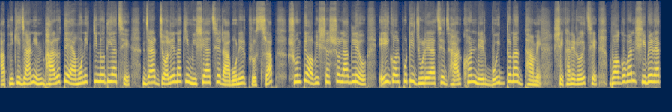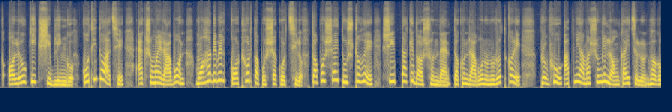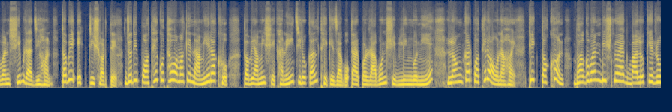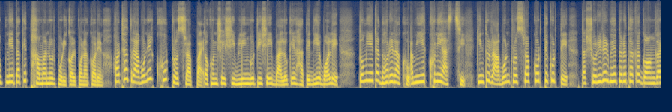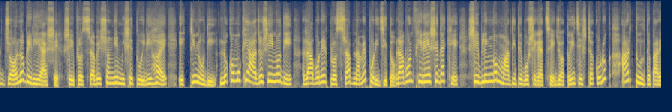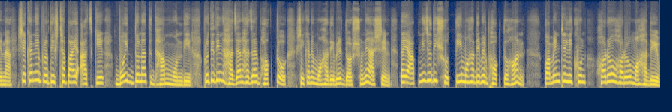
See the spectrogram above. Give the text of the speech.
আপনি কি জানেন ভারতে এমন একটি নদী আছে যার জলে নাকি মিশে আছে রাবণের প্রস্রাব? শুনতে অবিশ্বাস্য লাগলেও এই গল্পটি জুড়ে আছে ঝাড়খণ্ডের বৈদ্যনাথ ধামে। সেখানে রয়েছে ভগবান শিবের এক অলৌকিক শিবলিঙ্গ। কথিত আছে, একসময় রাবণ মহাদেবের কঠোর তপস্যা করছিল। তপস্যায় তুষ্ট হয়ে শিব তাকে দর্শন দেন। তখন রাবণ অনুরোধ করে, প্রভু, আপনি আমার সঙ্গে লঙ্কায় চলুন। ভগবান শিব রাজি হন। তবে একটি শর্তে, যদি পথে কোথাও আমাকে নামিয়ে রাখো, তবে আমি সেখানেই চিরকাল থেকে যাব। তারপর রাবণ শিবলিঙ্গ নিয়ে লঙ্কার পথে রওনা হয়। ঠিক তখন ভগবান বিষ্ণু এক বালকের রূপ নিয়ে তাকে থামানোর পরিকল্পনা করেন। হঠাৎ রাবণের খুব প্রস্রাব পায়। তখন সেই শিবলিঙ্গটি সেই বালকের হাতে দিয়ে বলে, তুমি এটা ধরে রাখো, আমি এক্ষুনি আসছি। কিন্তু রাবণ প্রস্রাব করতে করতে তার শরীরের ভেতরে থাকা গঙ্গার জলও বেরিয়ে আসে। সেই প্রস্রাবের সঙ্গে মিশে তৈরি হয় একটি নদী। লোকমুখে আজও সেই নদী রাবণের প্রস্রাব নামে পরিচিত। রাবণ ফিরে এসে দেখে শিবলিঙ্গ মাটিতে বসে গেছে। যতই চেষ্টা করুক, আর তুলতে পারে না। সেখানেই প্রতিষ্ঠা পায় আজকের বৈদ্যনাথ ধাম মন্দির। প্রতিদিন হাজার হাজার ভক্ত সেখানে মহাদেবের দর্শনে আসেন। তাই আপনি যদি সত্যিই মহাদেবের ভক্ত হন, কমেন্টে লিখুন, হর হর মহাদেব।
